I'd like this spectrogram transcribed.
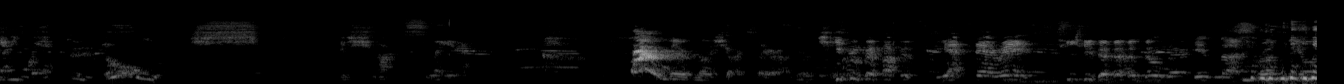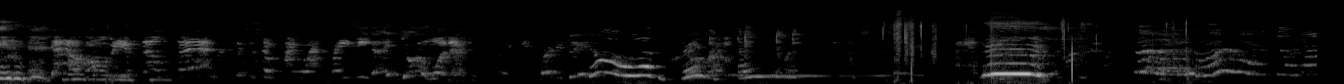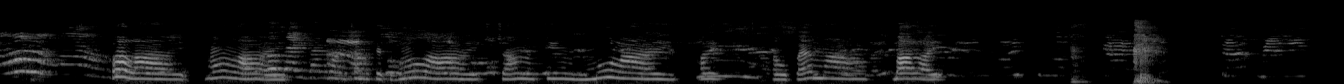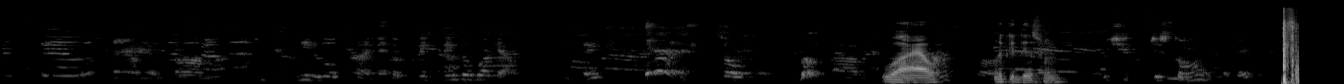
Anywhere. Ooh. The Shark Slayer. There's no Shark Slayer out there. yes, there is. no, there is not. Trust me on this. Get a hold of yourself, man. This is no time to act crazy. You're the one acting crazy, crazy. No, that's crazy. Moonlight, moonlight, I'm trying to get the moonlight, trying to get in the moonlight, but it's so bad, my spotlight. Need a little time, man. Look, things, things will work out. You think? Yeah. So, look, um, Wow. Look at this one. we should just go home.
